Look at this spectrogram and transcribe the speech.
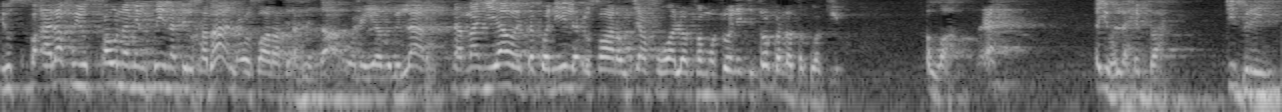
Yusqa alafu yusqauna min tinatil khabal usarati ahli an-nar wal iyad billah. Na maji yao yatakuwa ni ile usara uchafu wale watu motoni kitoka ndio watakuwa kipo Allah eh? Ayuha alahibba kibri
